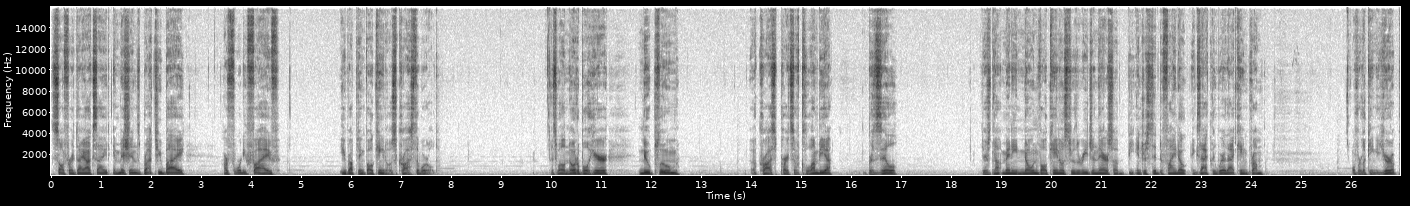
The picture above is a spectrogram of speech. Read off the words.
sulfur dioxide emissions brought to you by our 45 erupting volcanoes across the world. As well notable here, new plume across parts of Colombia, Brazil. There's not many known volcanoes through the region there, so I'd be interested to find out exactly where that came from. Overlooking Europe,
